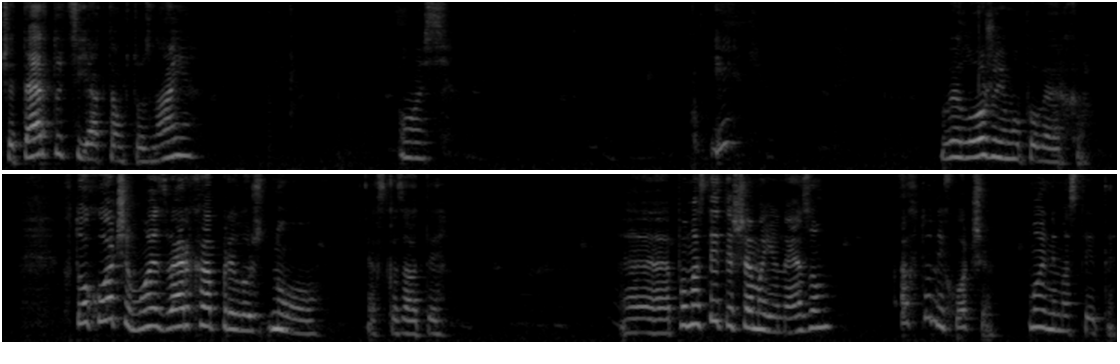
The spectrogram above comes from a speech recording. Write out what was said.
чи тертоці, як там хто знає. Ось. І виложуємо поверха. Хто хоче, може зверху прилож... ну, як сказати, е, помастити ще майонезом, а хто не хоче, може не мастити.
